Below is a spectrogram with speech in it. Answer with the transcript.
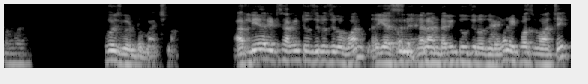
number. who is going to match now? Earlier it's having 2001. Uh, yes, when I'm dialing 2001, it was matching.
